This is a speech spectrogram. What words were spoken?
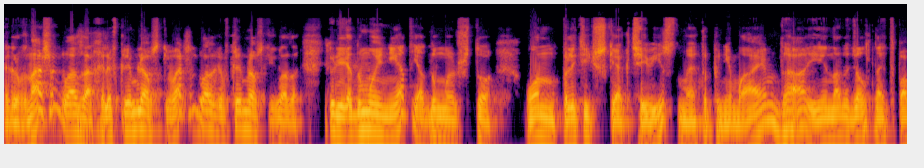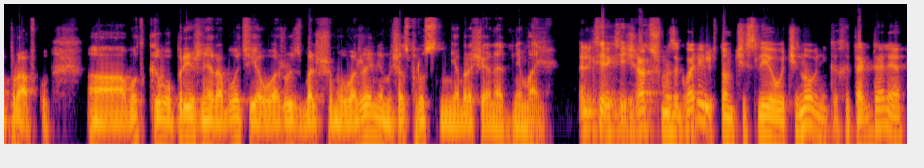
Я говорю, в наших глазах или в кремлевских? В ваших глазах, в кремлевских глазах? Я говорю, я думаю, нет. Я думаю, что он политический активист, мы это понимаем, да, и надо делать на это поправку. А вот к его прежней работе я увожусь с большим уважением, сейчас просто не обращаю на это внимания. Алексей Алексеевич, раз уж мы заговорили, в том числе о чиновниках и так далее,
